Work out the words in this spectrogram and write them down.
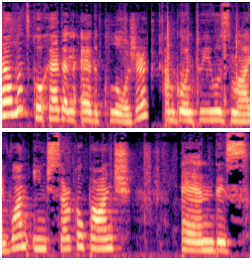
Now let's go ahead and add a closure. I'm going to use my one inch circle punch and this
